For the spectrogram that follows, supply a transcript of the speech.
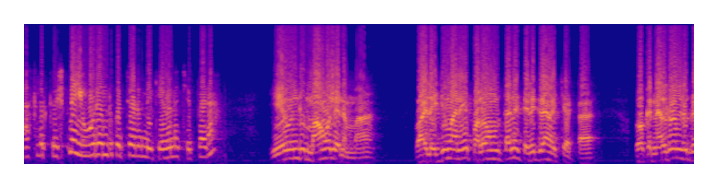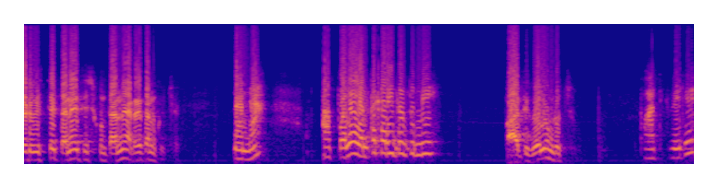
అసలు కృష్ణ ఈ ఊరెందుకు వచ్చాడో మీకు ఏమైనా చెప్పాడా? ఏముంది మామూలేనమ్మా. వాళ్ళ యజమాని పొలం టెలిగ్రామ్ ఇచ్చాట ఒక నెల రోజులు గడివిస్తే తనే తీసుకుంటానని అడగటానికి వచ్చాడు. నాన్న ఆ పొలం ఎంత ఖరీదు ఉంటుంది? పాతిక వేలు ఉండొచ్చు. పాతిక వేలే.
